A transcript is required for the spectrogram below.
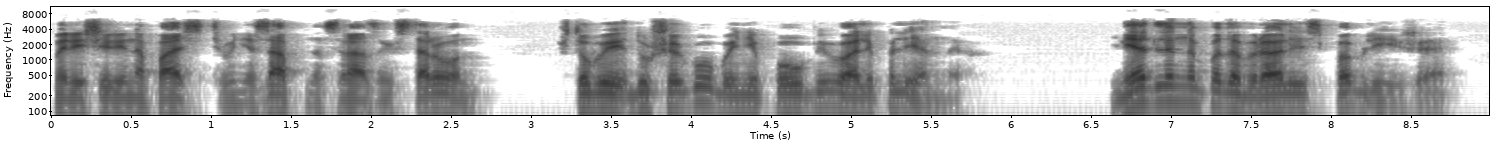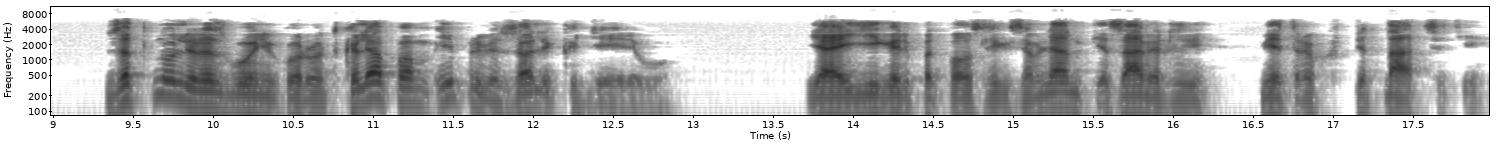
Мы решили напасть внезапно с разных сторон, чтобы душегубы не поубивали пленных. Медленно подобрались поближе. Заткнули разбойнику рот кляпом и привязали к дереву. Я и Игорь подползли к землянке, замерли метрах в пятнадцати.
